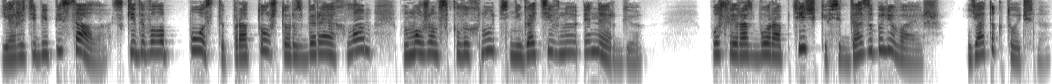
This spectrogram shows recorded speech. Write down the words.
Я же тебе писала, скидывала посты про то, что, разбирая хлам, мы можем всколыхнуть негативную энергию. После разбора аптечки всегда заболеваешь. Я так точно.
